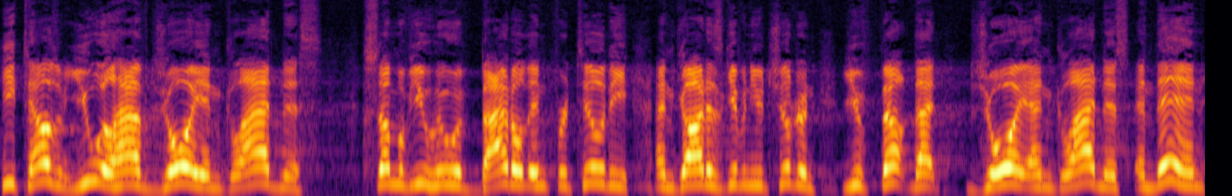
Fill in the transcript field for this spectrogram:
He tells them, You will have joy and gladness. Some of you who have battled infertility and God has given you children, you felt that joy and gladness. And then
